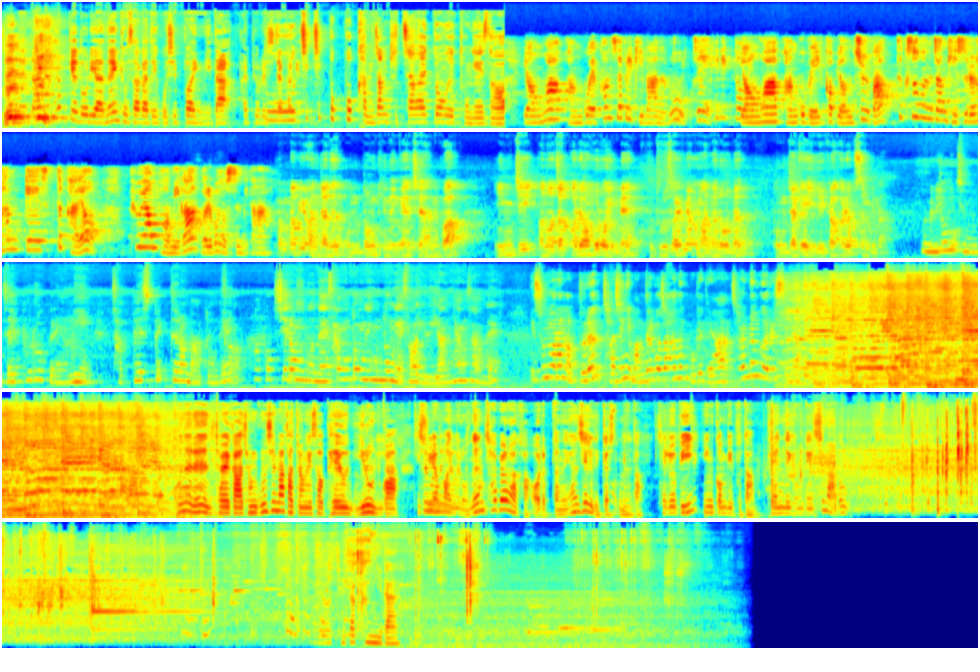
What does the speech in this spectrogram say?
끝. 나를 함께 놀이하는 교사가 되고 싶어입니다. 발표를 또 시작하겠습니다. 칙칙폭폭 감정 기차 활동을 통해서 영화 광고의 컨셉을 기반으로 캐릭터 영화 광고 메이크업 연출과 특수 분장 기술을 함께 습득하여 표현 범위가 넓어졌습니다. 현마비 환자는 운동 기능의 제한과 인지 언어적 어려움으로 인해 구두 설명만으로는 동작의 이해가 어렵습니다. 운동 중재 프로그램이 자폐 스펙트럼 아동의 실험군의 상동 행동에서 유의한 향상을 이 순월한 어플은 자신이 만들고자 하는 곡에 대한 설명글을 쓰며 오늘은 저희가 전공심화 과정에서 배운 이론과 기술력만으로는 차별화가 어렵다는 현실을 느꼈습니다. 재료비, 인건비 부담, 브랜드 경쟁 심화로 제작합니다.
